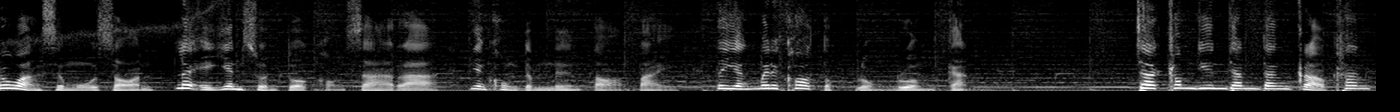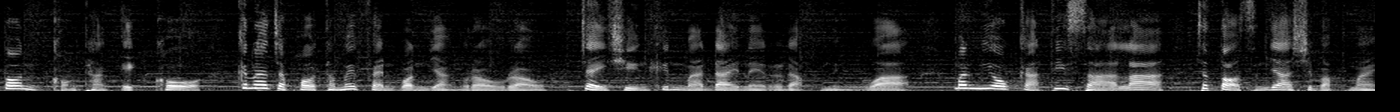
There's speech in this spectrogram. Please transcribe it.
ระหว่างสโมสร และเอเย่นส่วนตัวของซาร่ายังคงดำเนินต่อไป แต่ยังไม่ได้ข้อตกลงร่วมกัน จากคำยืนยันดังกล่าวข้างต้นของทางเอ็กโคก็น่าจะพอทำให้แฟนบอลอย่างเราๆใจชื้นขึ้นมาได้ในระดับหนึ่งว่า มันมีโอกาสที่ซาร่าจะต่อสัญญาฉบับใหม่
